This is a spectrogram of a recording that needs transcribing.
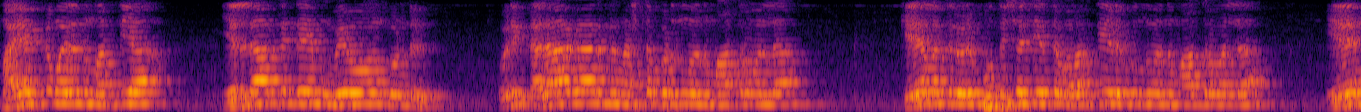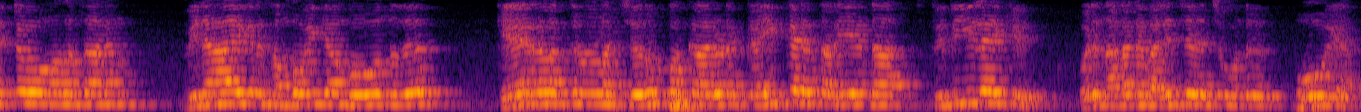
മയക്കുമരുന്ന് മദ്യ എല്ലാത്തിന്റെയും ഉപയോഗം കൊണ്ട് ഒരു കലാകാരനെ നഷ്ടപ്പെടുന്നു എന്ന് മാത്രമല്ല കേരളത്തിൽ ഒരു പൊതുശല്യത്തെ വളർത്തിയെടുക്കുന്നു എന്ന് മാത്രമല്ല ഏറ്റവും അവസാനം വിനായകന് സംഭവിക്കാൻ പോകുന്നത് കേരളത്തിലുള്ള ചെറുപ്പക്കാരുടെ കൈക്കരത്തറിയേണ്ട സ്ഥിതിയിലേക്ക് ഒരു നടനെ വലിച്ചഴിച്ചുകൊണ്ട് പോവുകയാണ്.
